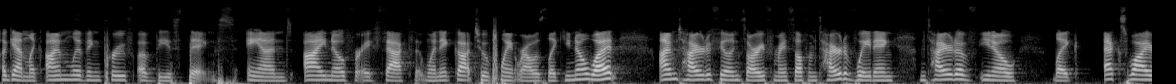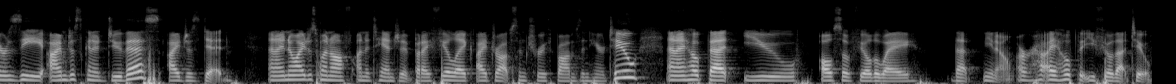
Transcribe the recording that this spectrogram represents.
again, like I'm living proof of these things. And I know for a fact that when it got to a point where I was like, you know what? I'm tired of feeling sorry for myself. I'm tired of waiting. I'm tired of, you know, like X, Y, or Z. I'm just going to do this. I just did. And I know I just went off on a tangent, but I feel like I dropped some truth bombs in here too. And I hope that you also feel the way that, you know, or I hope that you feel that too.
